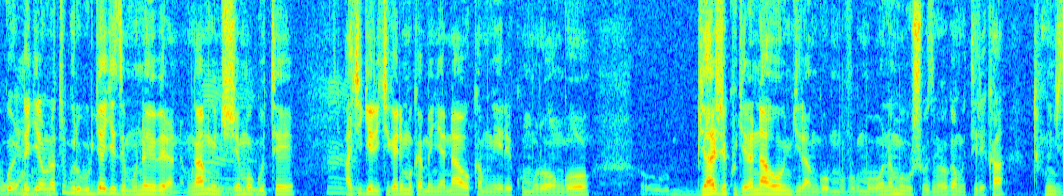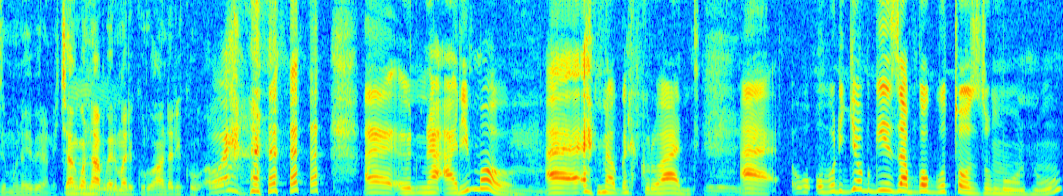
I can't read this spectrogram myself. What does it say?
ubwo ndagira ngo natubwire uburyo yageze mu ntayoberana mwamwinjijemo gute? Akigera i kigali mukamenya nawe ukamwereka umurongo. Byaje kugera naho ngira ngo mubonamo ubushobozi muvuga muti reka tumwinjize mu ntayoberana cyangwa ntabwo arimo ari ku ruhande ariko Eh, na- arimo? Eh, ntabwo ari ku ruhande. Eh, uburyo bwiza bwo gutoza umuntu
